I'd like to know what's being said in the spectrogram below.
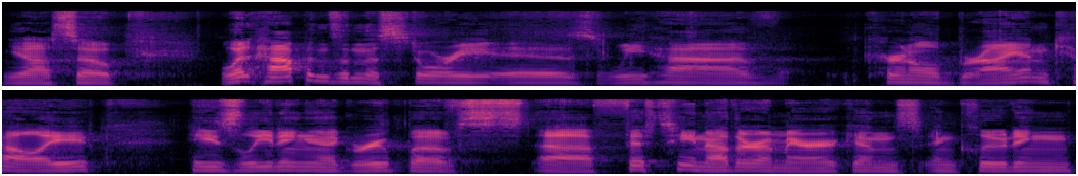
Yeah, so what happens in this story is we have Colonel Brian Kelly. He's leading a group of uh, 15 other Americans, including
